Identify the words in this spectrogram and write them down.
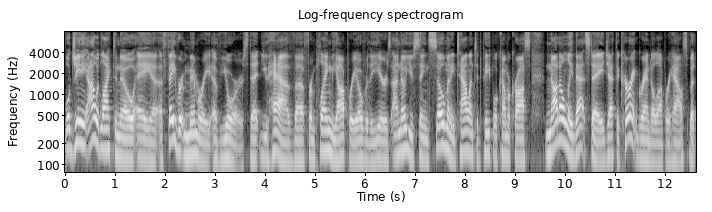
Well, Jeannie, I would like to know a, a favorite memory of yours that you have uh, from playing the Opry over the years. I know you've seen so many talented people come across not only that stage at the current Grand Ole Opry House, but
